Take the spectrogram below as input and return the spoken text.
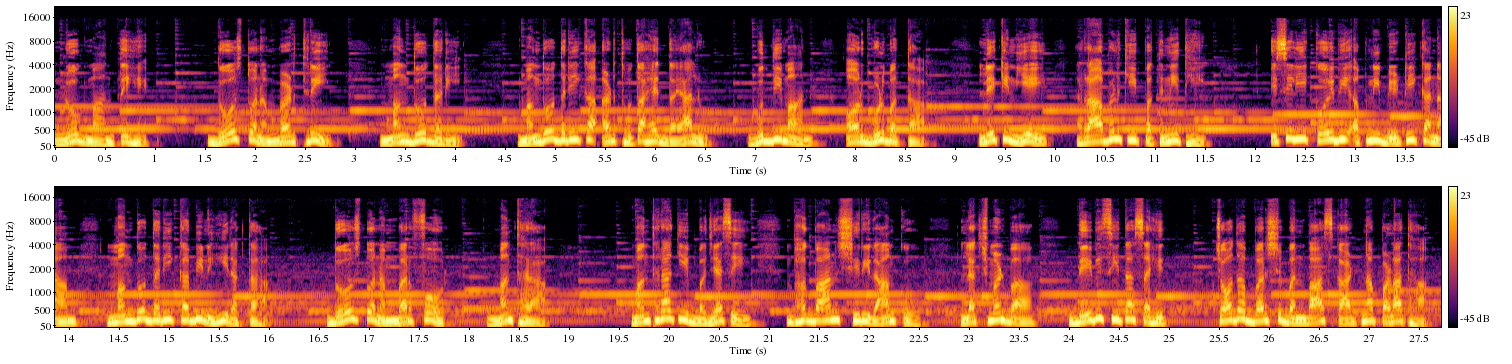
लोग मानते हैं। दोस्तों नंबर थ्री, मंगदोदरी। मंगदोदरी का अर्थ होता है दयालु, बुद्धिमान और गुणवत्ता। लेकिन ये रावण की पत्नी थी। इसीलिए कोई भी अपनी बेटी का नाम मंगदोदरी कभी नहीं रखता। दोस्तों नंबर फोर, मंथरा। मंथरा की वजह से भगवान श्री राम को लक्ष्मण व देवी सीता सहित चौदह वर्ष वनवास काटना पड़ा था,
